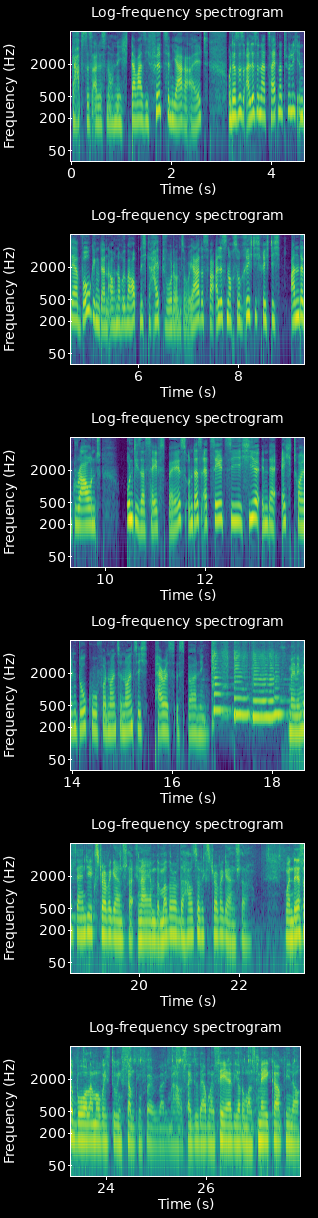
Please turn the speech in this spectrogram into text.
gab es das alles noch nicht. Da war sie 14 Jahre alt. Und das ist alles in der Zeit natürlich, in der Voging dann auch noch überhaupt nicht gehypt wurde und so. Ja, das war alles noch so richtig, richtig underground und dieser Safe Space. Und das erzählt sie hier in der echt tollen Doku von 1990, Paris is Burning. My name is Angie Extravaganza, and I am the mother of the House of Extravaganza. When there's a ball, I'm always doing something for everybody in my house. I do that one's hair, the other one's makeup, you know,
